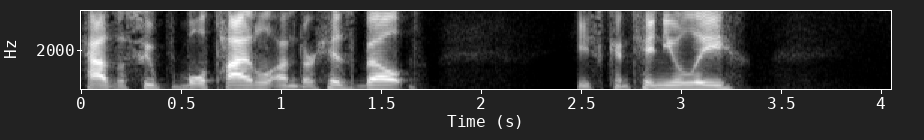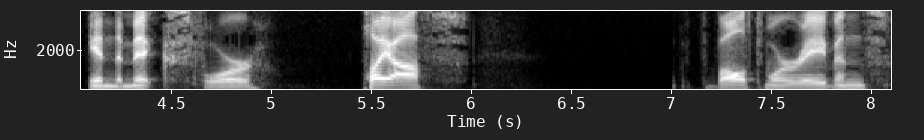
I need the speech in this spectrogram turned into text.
Has a Super Bowl title under his belt. He's continually in the mix for playoffs with the Baltimore Ravens.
